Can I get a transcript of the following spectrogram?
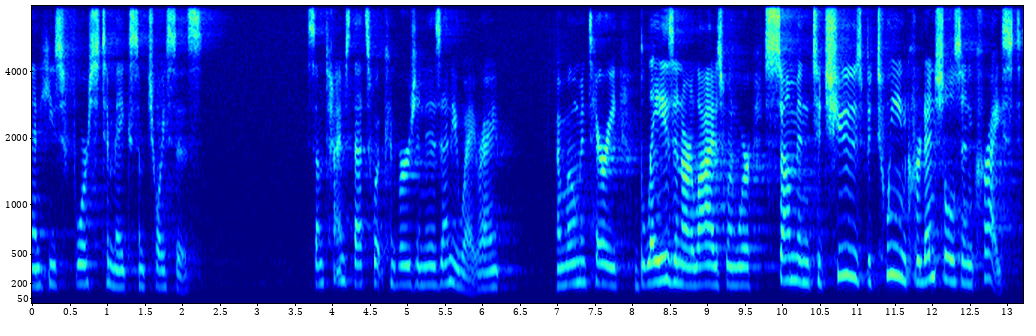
and he's forced to make some choices. Sometimes that's what conversion is, anyway, right? A momentary blaze in our lives when we're summoned to choose between credentials and Christ.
